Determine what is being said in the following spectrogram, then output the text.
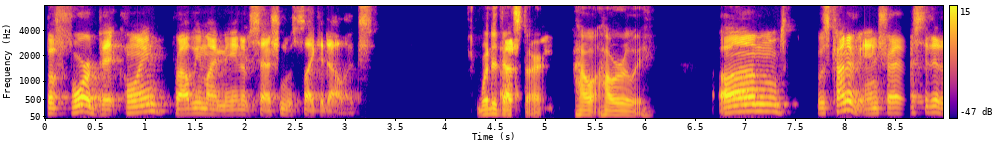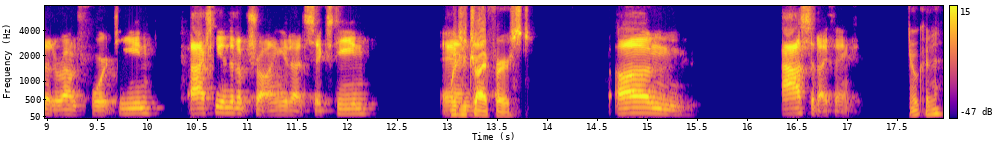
before Bitcoin, probably my main obsession was psychedelics. When did that start? How how early? Um, was kind of interested in it at around 14. I actually ended up trying it at 16. What'd you try first? Um, acid, I think. Okay.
